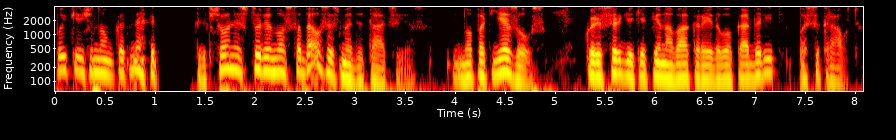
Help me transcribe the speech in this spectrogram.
puikiai žinom, kad ne. Krikščionys turi nuostabiausias meditacijas. Nuo pat Jėzaus, kuris irgi kiekvieną vakarą eidavo ką daryti - pasikrauti.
